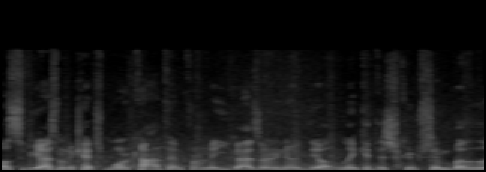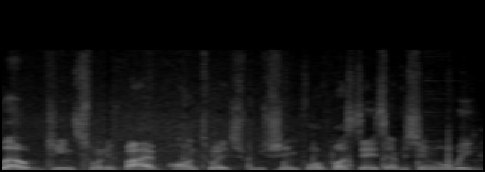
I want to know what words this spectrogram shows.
Also, if you guys want to catch more content from me, you guys already know the deal. Link in the description below. Jeans25 on Twitch. We stream 4 plus days every single week,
